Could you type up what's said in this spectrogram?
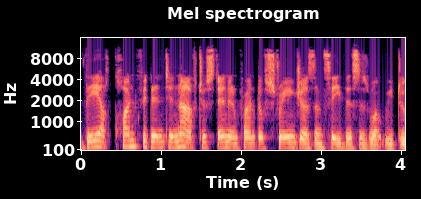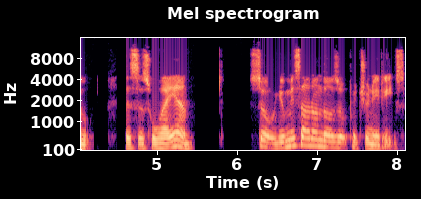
they are confident enough to stand in front of strangers and say, This is what we do, this is who I am. So you miss out on those opportunities,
